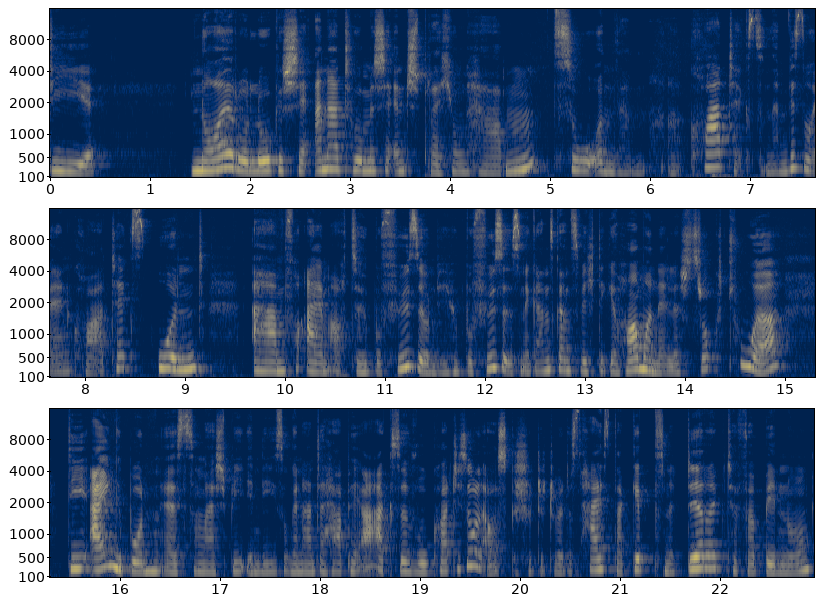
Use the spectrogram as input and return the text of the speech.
die neurologische, anatomische Entsprechung haben zu unserem äh, Kortex, zu unserem visuellen Kortex und ähm, vor allem auch zur Hypophyse. Und die Hypophyse ist eine ganz, ganz wichtige hormonelle Struktur, die eingebunden ist, zum Beispiel in die sogenannte HPA-Achse, wo Cortisol ausgeschüttet wird. Das heißt, da gibt es eine direkte Verbindung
